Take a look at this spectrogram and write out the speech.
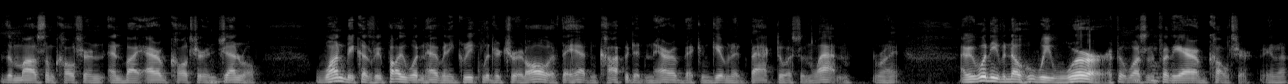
the Muslim culture and, and by Arab culture in general. One, because we probably wouldn't have any Greek literature at all if they hadn't copied it in Arabic and given it back to us in Latin, right? I mean, we wouldn't even know who we were if it wasn't for the Arab culture. You know,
